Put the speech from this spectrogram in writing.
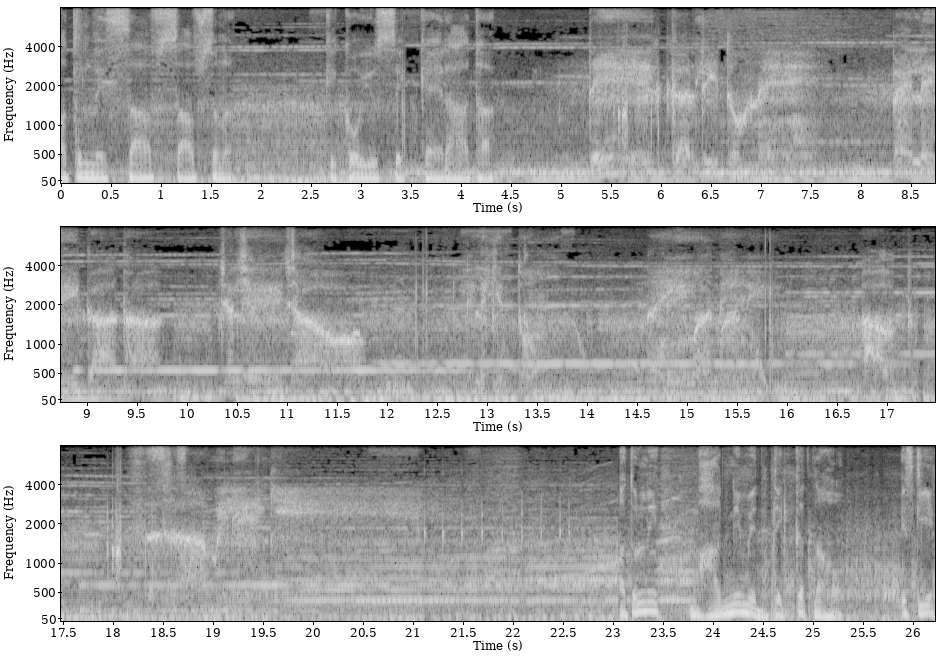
अतुल ने साफ़ साफ़ सुना कि कोई उससे कह रहा था देर कर ली तुमने, पहले ही कहा था चले जाओ। लेकिन तुम नहीं मानी अब सजा मिलेगी। अतुल ने भागने में दिक्कत ना हो। इसलिए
